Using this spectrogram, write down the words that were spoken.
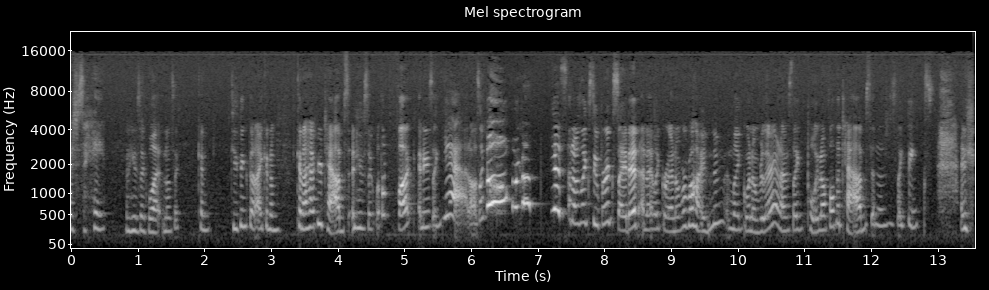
I was just like, hey, and he was like, what? And I was like, can do you think that I can, um, can I have your tabs? And he was like, what the fuck? And he was like, yeah. And I was like, oh my. And I was like super excited. And I like ran over behind him and like went over there and I was like pulling off all the tabs and I was just like, thanks. And he,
